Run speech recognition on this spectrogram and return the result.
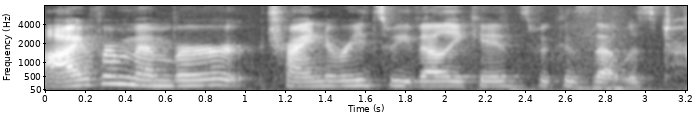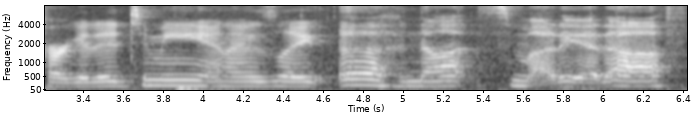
I remember trying to read Sweet Valley Kids because that was targeted to me, and I was like, ugh, not smutty enough.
